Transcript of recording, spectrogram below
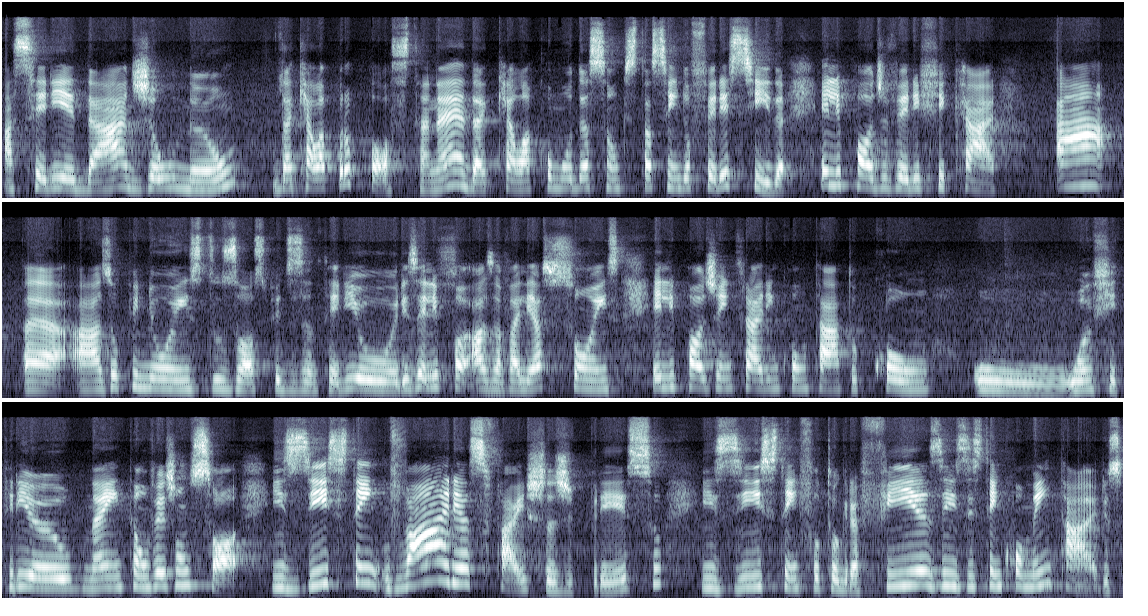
a seriedade ou não daquela proposta, né? Daquela acomodação que está sendo oferecida. Ele pode verificar a as opiniões dos hóspedes anteriores, ele, as avaliações, ele pode entrar em contato com o, o, anfitrião, né? Então vejam só, existem várias faixas de preço, existem fotografias e existem comentários.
